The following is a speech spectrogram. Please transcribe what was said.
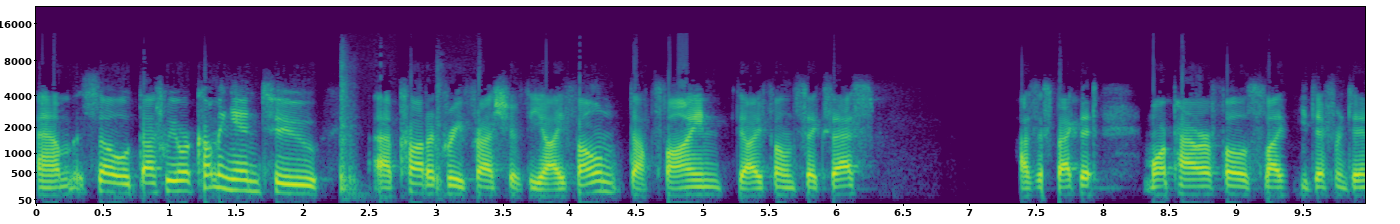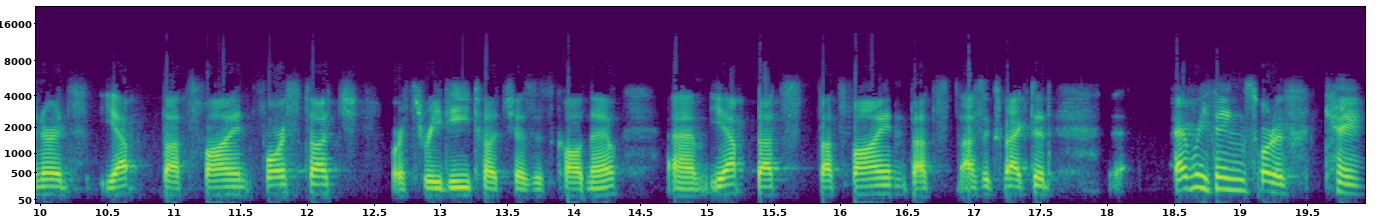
Um, so that we were coming into a product refresh of the iPhone, that's fine. The iPhone 6s, as expected, more powerful, slightly different innards. Yep, that's fine. Force Touch or 3D touch as it's called now. Um, yep, that's that's fine. That's as expected. Everything sort of came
